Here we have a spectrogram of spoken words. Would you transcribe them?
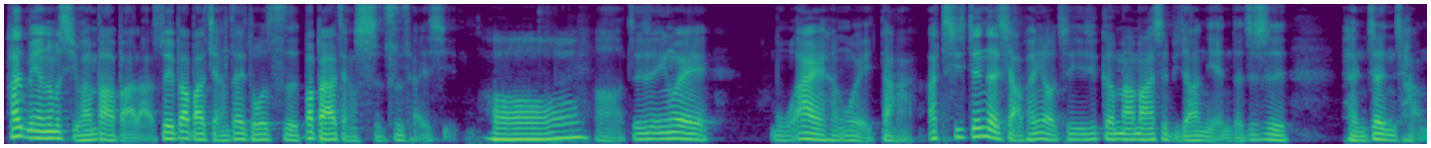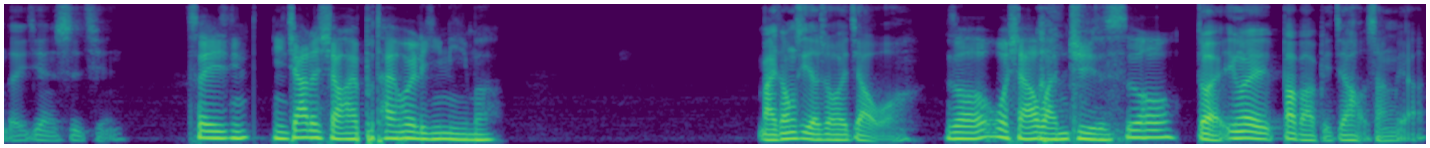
他没有那么喜欢爸爸了，所以爸爸讲再多次，爸爸要讲十次才行。哦，啊，这是因为母爱很伟大啊。其实真的小朋友其实跟妈妈是比较黏的，这是很正常的一件事情。所以你你家的小孩不太会理你吗？买东西的时候会叫我，说我想要玩具的时候。对，因为爸爸比较好商量。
